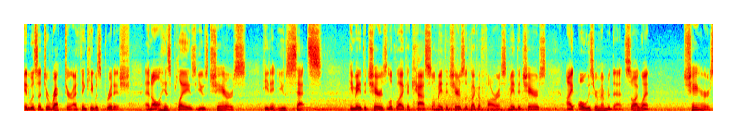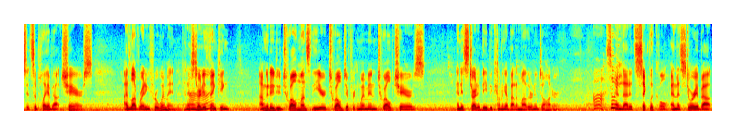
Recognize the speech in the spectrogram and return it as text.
It was a director, I think he was British, and all his plays used chairs. He didn't use sets. He made the chairs look like a castle, made the chairs look like a forest, made the chairs. I always remembered that. So I went, chairs. It's a play about chairs. I love writing for women. And I started Uh-huh. thinking, I'm going to do 12 months of the year, 12 different women, 12 chairs. And it started be becoming about a mother and a daughter. Ah, so And that it's cyclical. And the story about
